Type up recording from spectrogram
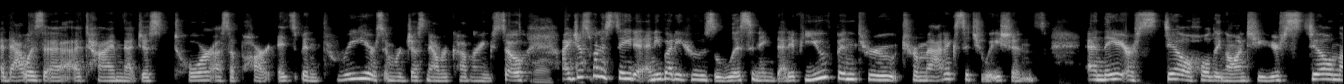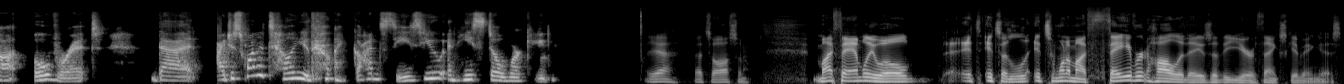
and that was a, a, time that just tore us apart. It's been three years and we're just now recovering. So wow. I just want to say to anybody who's listening that if you've been through traumatic situations and they are still holding on to you, you're still not over it, that I just want to tell you that like God sees you and he's still working. Yeah, that's awesome. My family will it's it's a it's one of my favorite holidays of the year, Thanksgiving is.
